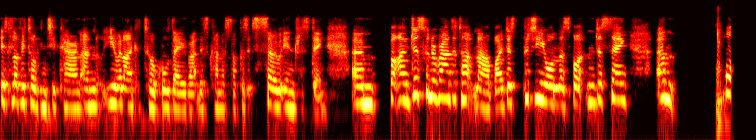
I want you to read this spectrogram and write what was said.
it's lovely talking to you, Karen, and you and I could talk all day about this kind of stuff because it's so interesting. Um, but I'm just going to round it up now by just putting you on the spot and just saying, um, what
